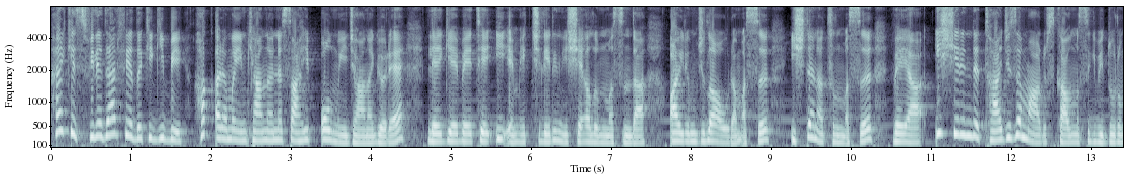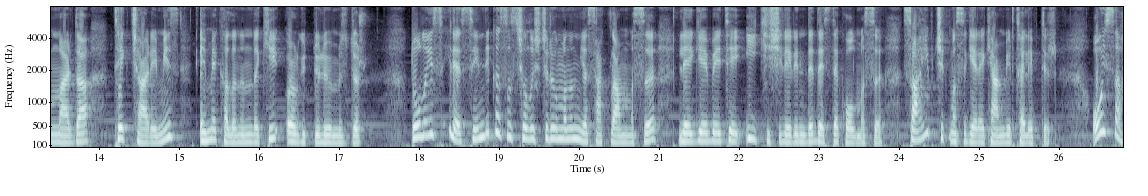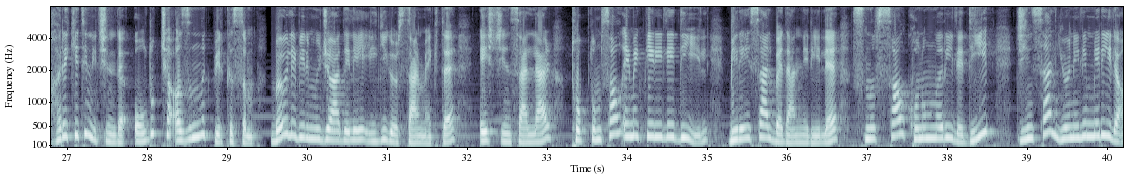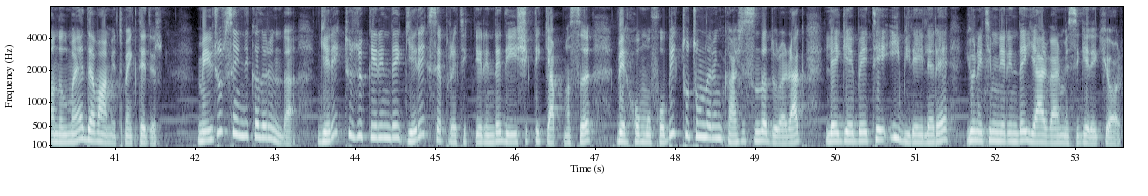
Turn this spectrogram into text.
Herkes Philadelphia'daki gibi hak arama imkanlarına sahip olmayacağına göre LGBTİ emekçilerin işe alınmasında ayrımcılığa uğraması, işten atılması veya iş yerinde tacize maruz kalması gibi durumlarda tek çaremiz emek alanındaki örgütlülüğümüzdür. Dolayısıyla sendikasız çalıştırılmanın yasaklanması, LGBTİ kişilerin de destek olması, sahip çıkması gereken bir taleptir. Oysa hareketin içinde oldukça azınlık bir kısım böyle bir mücadeleye ilgi göstermekte, eşcinseller toplumsal emekleriyle değil, bireysel bedenleriyle, sınıfsal konumlarıyla değil, cinsel yönelimleriyle anılmaya devam etmektedir mevcut sendikaların da gerek tüzüklerinde gerekse pratiklerinde değişiklik yapması ve homofobik tutumların karşısında durarak LGBTİ bireylere yönetimlerinde yer vermesi gerekiyor.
